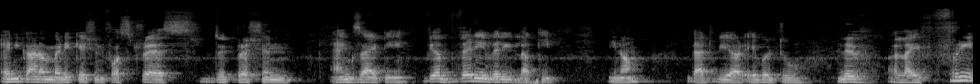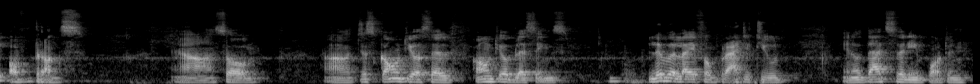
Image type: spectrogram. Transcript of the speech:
Any kind of medication for stress depression anxiety we are very very lucky you know that we are able to live a life free of drugs. Uh, so uh, just count yourself count your blessings live a life of gratitude. You know that's very important.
